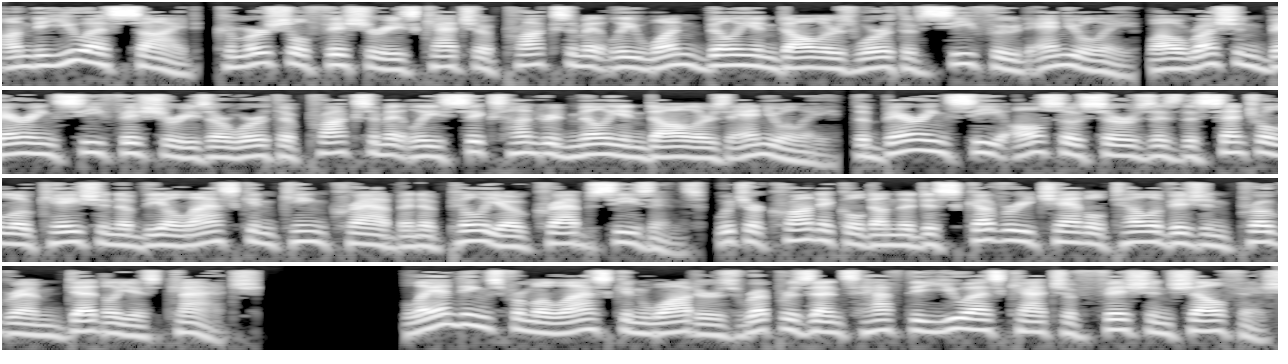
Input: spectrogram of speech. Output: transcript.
On the U.S. side, commercial fisheries catch approximately $1 billion worth of seafood annually, while Russian Bering Sea fisheries are worth approximately $600 million annually. The Bering Sea also serves as the central location of the Alaskan king crab and opilio crab seasons, which are chronicled on the Discovery Channel television program Deadliest Catch. Landings from Alaskan waters represents half the U.S. catch of fish and shellfish.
